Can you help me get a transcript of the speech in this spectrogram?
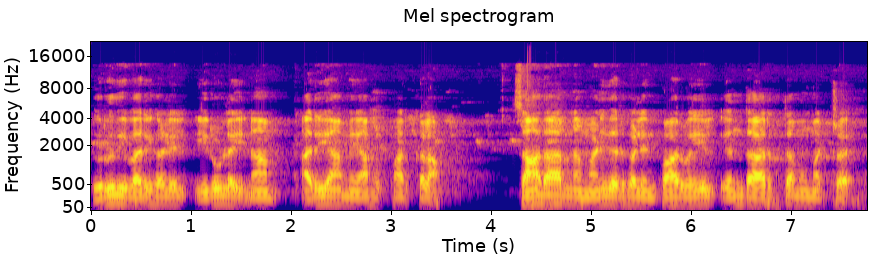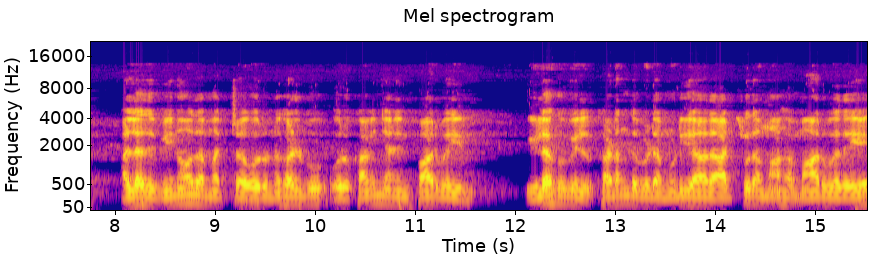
இறுதி வரிகளில் இருளை நாம் அறியாமையாக பார்க்கலாம். சாதாரண மனிதர்களின் பார்வையில் எந்த அர்த்தமுமற்ற அல்லது வினோதமற்ற ஒரு நிகழ்வு ஒரு கவிஞனின் பார்வையில் இலகுவில் கடந்துவிட முடியாத அற்புதமாக மாறுவதையே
